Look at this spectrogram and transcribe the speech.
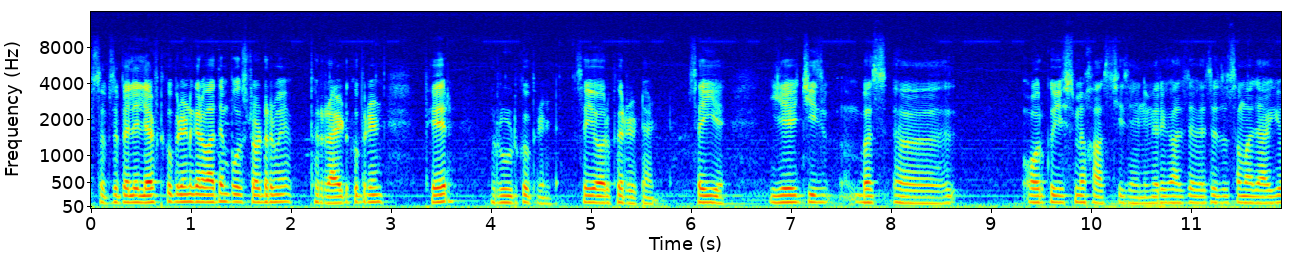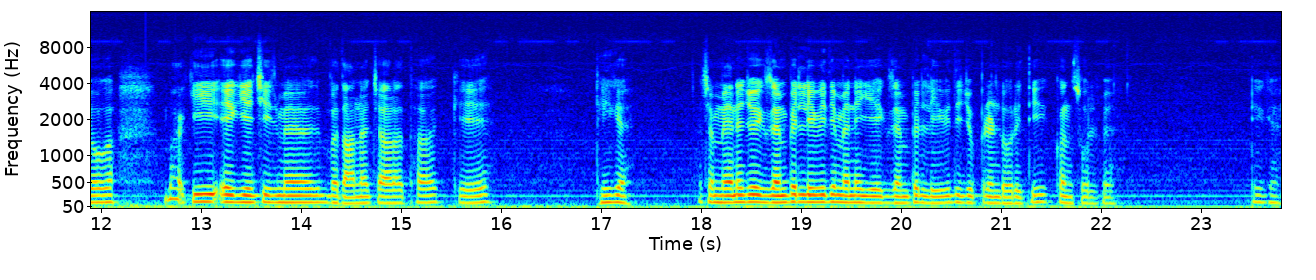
सबसे पहले लेफ़्ट को प्रिंट करवाते हैं पोस्ट ऑर्डर में फिर राइट को प्रिंट फिर रूट को प्रिंट सही और फिर रिटर्न सही है। ये चीज़ बस आ, और कुछ इसमें ख़ास चीज़ है नहीं। मेरे ख्याल से वैसे तो समझ आ गया होगा। बाकी एक ये चीज़ मैं बताना चाह रहा था कि ठीक है। अच्छा मैंने जो एग्ज़ाम्पल ली हुई थी, मैंने ये एग्ज़ाम्पल ली हुई थी जो प्रिंट हो रही थी कंसोल पे। ठीक है।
